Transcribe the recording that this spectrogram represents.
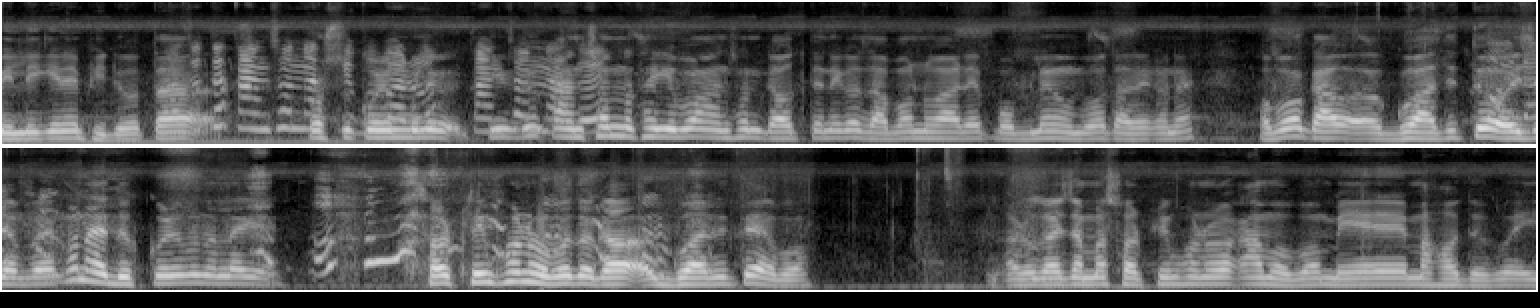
মিলি কিনে ভিডিঅ' এটা প্ৰস্তুত কৰিম বুলি কিন্তু কাঞ্চন নাথাকিব কাঞ্চন গাঁৱত তেনেকৈ যাব নোৱাৰে প্ৰব্লেম হ'ব তাৰে কাৰণে। হ'ব গাঁও গুৱাহাটীতো হৈ যাব একো নাই দুখ কৰিব নালাগে। শ্বৰ্ট ফিল্মখন হ'বতো গাঁও গুৱাহাটীতে হ'ব। আৰু গাইজ আমাৰ শ্বৰ্ট ফিল্মখনৰ কাম হ'ব মে' মাহত হ'ব এই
